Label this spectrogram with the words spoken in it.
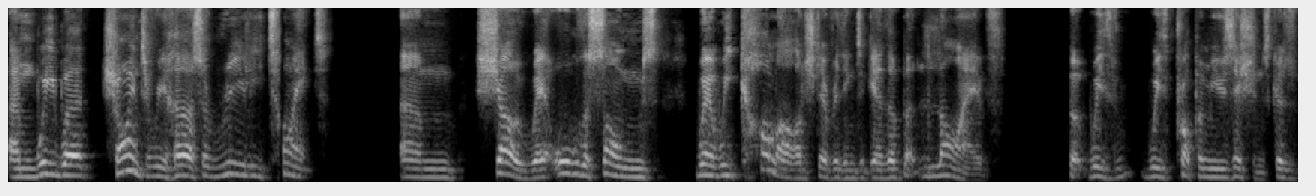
and we were trying to rehearse a really tight um, show where all the songs where we collaged everything together, but live, but with with proper musicians because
